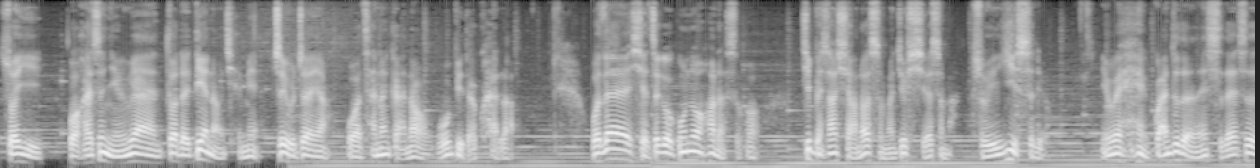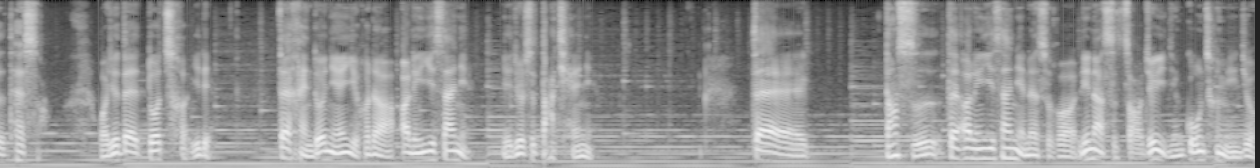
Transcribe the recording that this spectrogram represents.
所以我还是宁愿坐在电脑前面，只有这样，我才能感到无比的快乐。我在写这个公众号的时候，基本上想到什么就写什么，属于意识流。因为关注的人实在是太少，我就再多扯一点。在很多年以后的二零一三年，也就是大前年，在当时在二零一三年的时候，Linux 早就已经功成名就。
